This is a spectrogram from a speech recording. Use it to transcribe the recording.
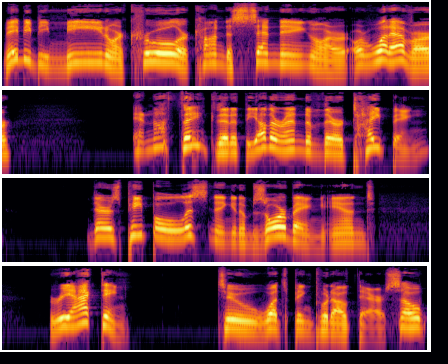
maybe be mean or cruel or condescending or, or whatever, and not think that at the other end of their typing, there's people listening and absorbing and reacting to what's being put out there. So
